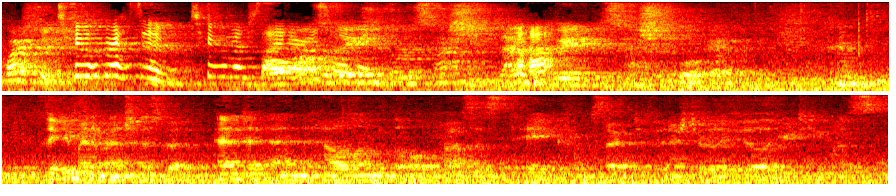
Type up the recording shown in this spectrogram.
questions? Too aggressive. Too much side Or arrow observations or discussion. That Uh-huh. would create a discussion book. I think you might have mentioned this, but end to end, how long did the whole process take from start to finish to really feel that your team was?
